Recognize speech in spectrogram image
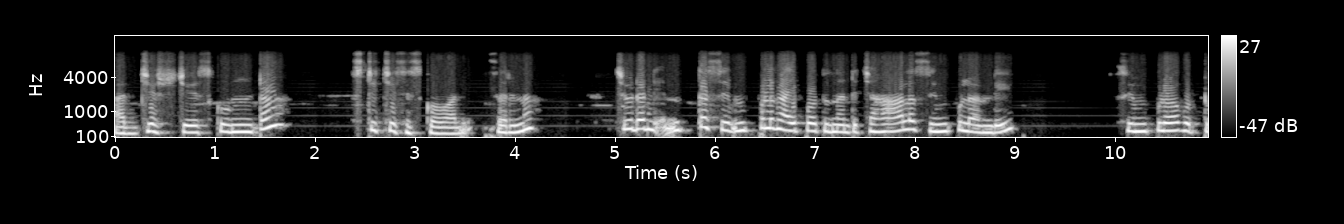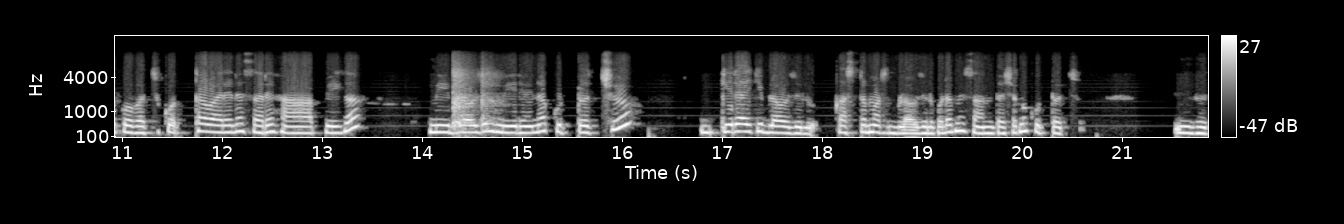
అడ్జస్ట్ చేసుకుంటా స్టిచ్ చేసేసుకోవాలి. సరేనా? చూడండి ఎంత సింపుల్గా అయిపోతుందంటే చాలా సింపుల్ అండి. సింపుల్గా కుట్టుకోవచ్చు. కొత్త వారైనా సరే హ్యాపీగా మీ బ్లౌజులు మీరైనా కుట్టొచ్చు. కిరాయికి బ్లౌజులు కస్టమర్స్ బ్లౌజులు కూడా మీరు సంతోషంగా కుట్టొచ్చు. ఇవి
